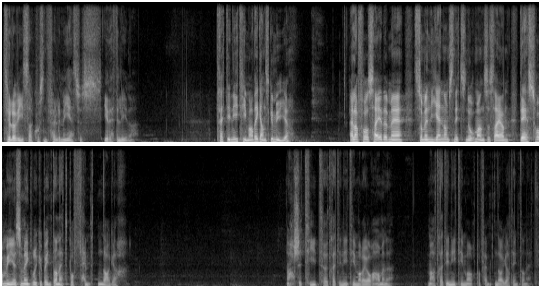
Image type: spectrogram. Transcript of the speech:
til å vise hvordan følger vi Jesus i dette livet. 39 timer det er ganske mye. Eller for å si det med, som en gjennomsnitts nordmann så sier han det er så mye som jeg bruker på Internett på 15 dager. Vi har ikke tid til 39 timer i året. har Vi det? Vi har 39 timer på 15 dager til Internett.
